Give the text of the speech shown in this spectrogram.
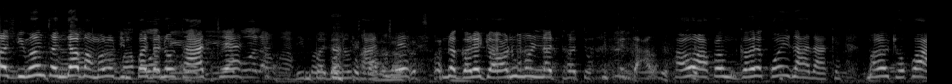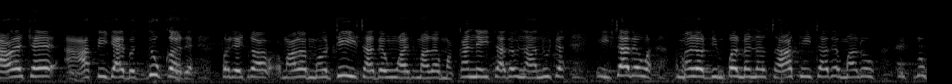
ને જીવન સંધ્યામાં અમારો ડિમ્પલબેનનો સાથ છે. અમને ઘરે જવાનું મન નથી થતું. આવો આપણને ઘરે કોઈ ના રાખે. મારો છોકરો આવે છે, આપી જાય, બધું કરે. પણ એ તો મારા મરથી હિસાબે હું આજ મારા મકાનના હિસાબે નાનું છે, હિસાબે અમારો ડિમ્પલબેનનો સાથ હિસાબે મારું એટલું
